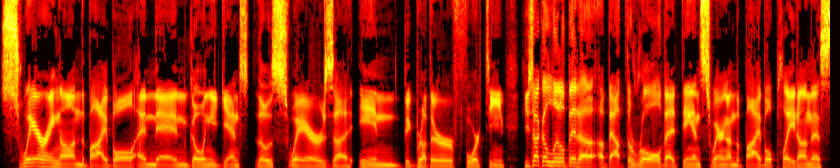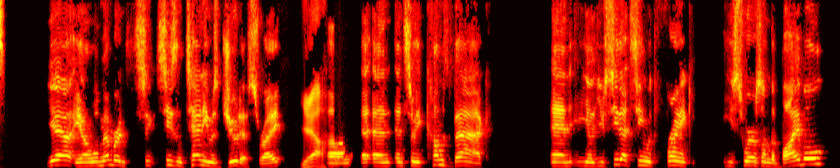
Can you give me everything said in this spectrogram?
swearing on the Bible, and then going against those swears uh, in Big Brother 14. Can you talk a little bit uh, about the role that Dan swearing on the Bible played on this? Yeah, you know, well, remember in se- season ten he was Judas, right? Yeah, um, and and so he comes back and you know, you see that scene with Frank. He swears on the Bible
